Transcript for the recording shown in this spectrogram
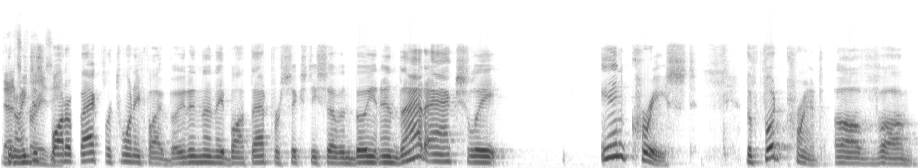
That's you know, he crazy. just bought it back for 25 billion, and then they bought that for 67 billion, and that actually increased the footprint of um,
